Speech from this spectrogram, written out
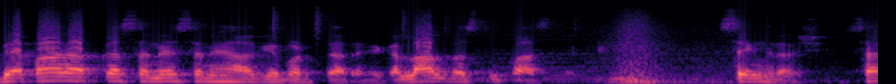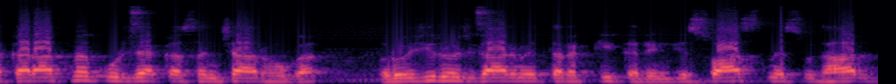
व्यापार आपका सनह सनह आगे बढ़ता रहेगा। लाल वस्तु पास रखें। सिंह राशि। सकारात्मक ऊर्जा का संचार होगा। रोजी रोज़गार में तरक्की करेंगे। स्वास्थ्य में सुधार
